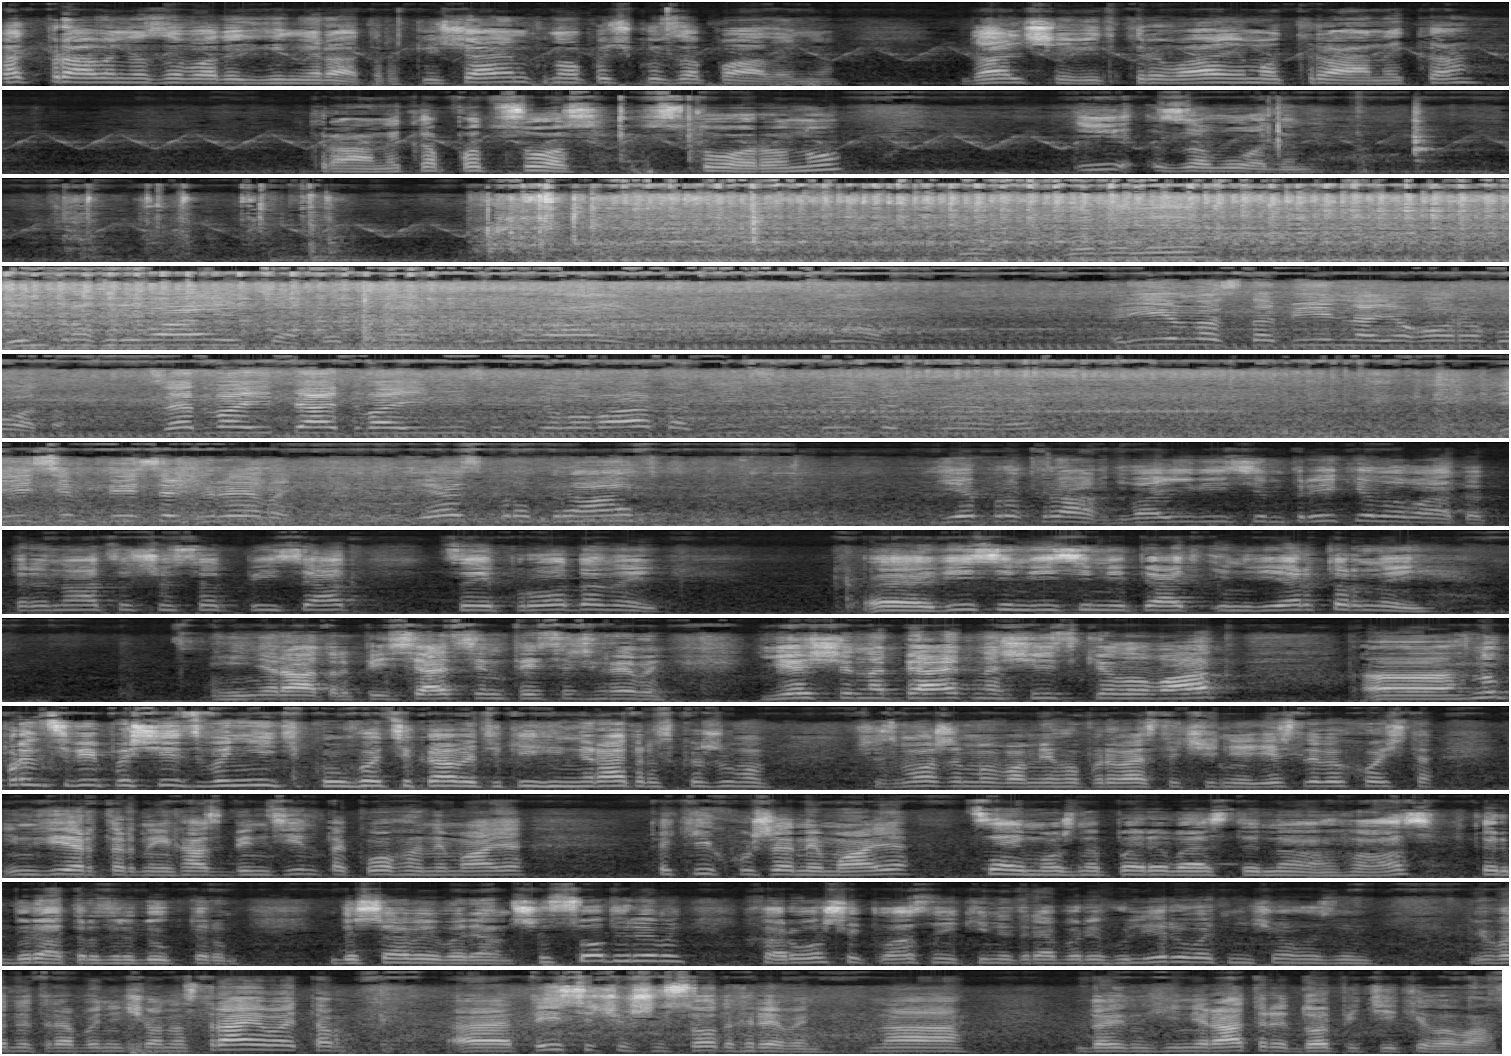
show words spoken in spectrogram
Як правильно заводить генератор? Включаємо кнопочку запалення. Далі відкриваємо краника. Краника, підсос в сторону і заводимо. Все, завели. Він прогрівається, підсос вибираємо. Все. Рівно, стабільна його робота. Це 2,5-2,8 кВт, 8 тисяч гривень. 8 тисяч гривень. Є прокрафт. Є прокрафт 2,8 3 кВт, 13650 цей проданий. Е, 8,8,5 інверторний. Генератор 57 тисяч гривень. Є ще на 5 на 6 кВт. Е, ну, в принципі, пишіть, дзвоніть, кого цікавить, який генератор, скажу вам, чи зможемо вам його привезти чи ні. Якщо ви хочете інверторний газ-бензин, такого немає. Таких уже немає. Цей можна перевести на газ, карбюратор з редуктором. Дешевий варіант 600 гривень. Хороший, класний, який не треба регулювати нічого з ним. Його не треба нічого настраювати. Там е, 1600 гривень на генератори до 5 кВт.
